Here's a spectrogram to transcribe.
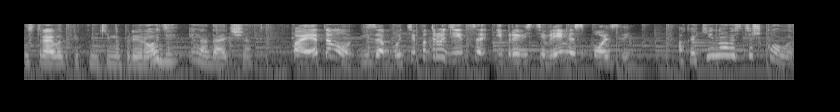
устраивают пикники на природе и на даче. Поэтому не забудьте потрудиться и провести время с пользой. А какие новости школы?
